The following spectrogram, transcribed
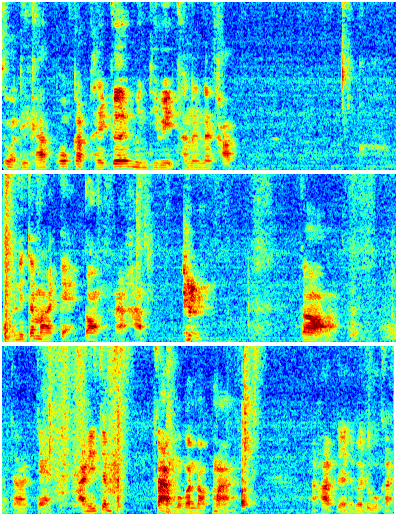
สวัสดีครับ พบกับไทเกอร์มินทีวีครั้งหนึงนะครับ วันนี้จะมาแกะกล่องนะครับ ก็จะแกะ อันนี้จะสั่งหมวกกันน็อกมานะครับ เดี๋ยวเรามาดูกัน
